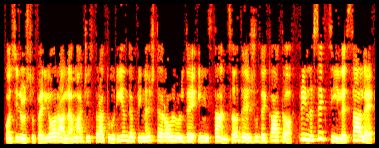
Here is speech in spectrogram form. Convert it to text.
Consiliul Superior al Magistraturii îndeplinește rolul de instanță de judecată prin secțiile sale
